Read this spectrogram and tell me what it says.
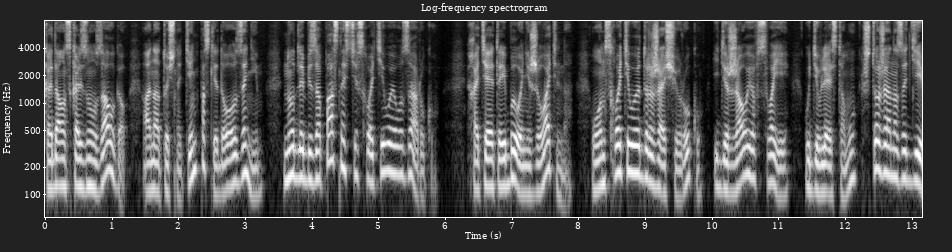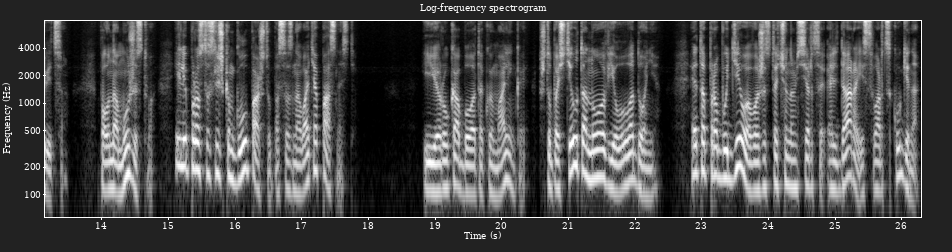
Когда он скользнул за угол, она точно тень последовала за ним, но для безопасности схватила его за руку. Хотя это и было нежелательно, он схватил ее дрожащую руку и держал ее в своей, удивляясь тому, что же она за девица. Полна мужества или просто слишком глупа, чтобы осознавать опасность. Ее рука была такой маленькой, что почти утонула в его ладони. Это пробудило в ожесточенном сердце Эльдара и Сварцкугена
